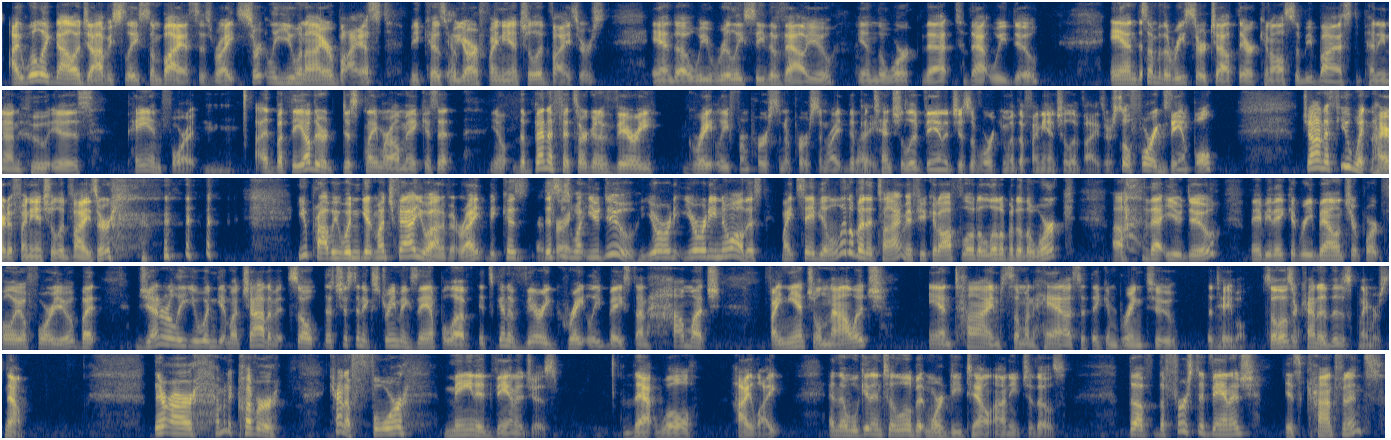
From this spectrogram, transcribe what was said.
I will acknowledge obviously some biases, right? Certainly you and I are biased because Yep. we are financial advisors and uh, we really see the value in the work that that we do. And some of the research out there can also be biased depending on who is paying for it. Mm. Uh, but the other disclaimer I'll make is that you know the benefits are going to vary greatly from person to person, right? The Right. potential advantages of working with a financial advisor. So, for example, John, if you went and hired a financial advisor, you probably wouldn't get much value out of it, right? Because That's this is what you do. You already you already know all this. Might save you a little bit of time if you could offload a little bit of the work uh, that you do. Maybe they could rebalance your portfolio for you, but generally you wouldn't get much out of it. So that's just an extreme example of it's going to vary greatly based on how much financial knowledge and time someone has that they can bring to the Mhm. table. So those are kind of the disclaimers. Now, there are I'm going to cover kind of four main advantages that we'll highlight and then we'll get into a little bit more detail on each of those. The the first advantage is confidence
